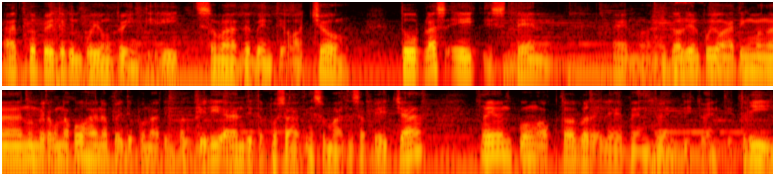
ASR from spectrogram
At po pwede rin po yung 28. Sumada 28. 2 plus 8 is 10. Ayan mga idol, yan po yung ating mga numerong nakuha na pwede po nating pagpilian dito po sa ating sumada sa pecha. Ngayon pong October 11, 2023.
